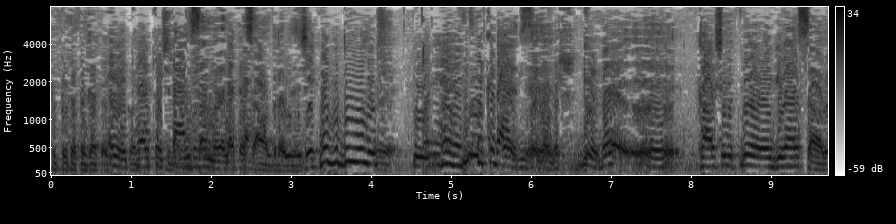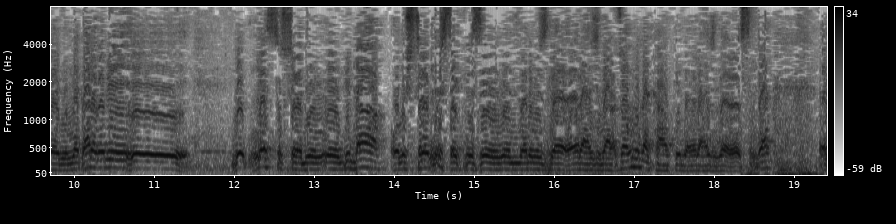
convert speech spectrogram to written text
kıpırdatacak Evet, hareketlendirir insanlara nefes aldırabilecek Ve bu duyulur. Evet. Ne kadar Evet, güzel olur. Bir de e, karşılıklı güven sağlayabilmek. Arada bir, e, bir nasıl söyleyeyim e, bir bağ oluşturabilirsek biz velilerimizle öğrenciler, Zonguldak halkıyla öğrenciler arasında e,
